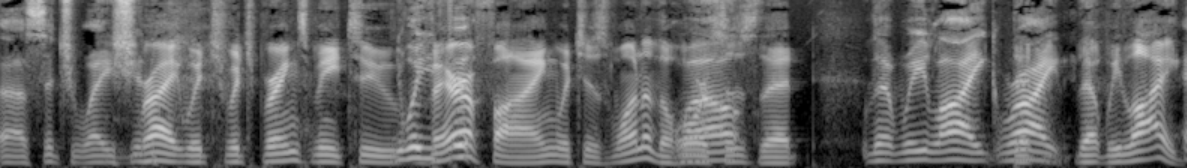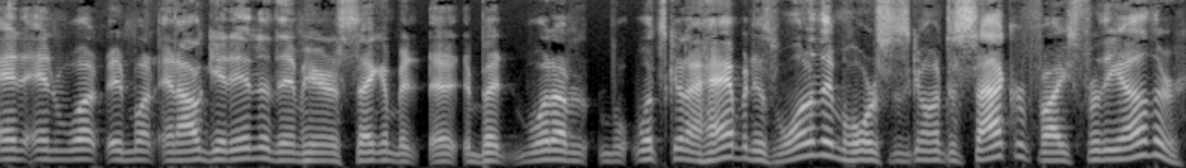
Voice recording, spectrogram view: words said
uh, situation. Right, which which brings me to Well, verifying, which is one of the Well, horses that That we like, right? that, we like. and and what and what and I'll get into them here in a second. But uh, but what I'm what's going to happen is one of them horses is going to sacrifice for the other.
